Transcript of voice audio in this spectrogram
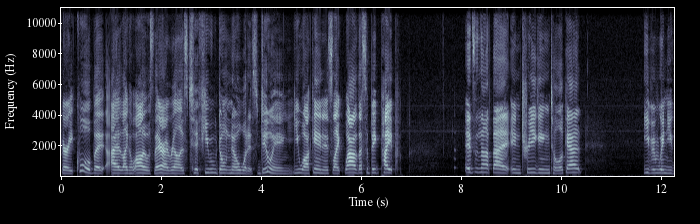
very cool, but I like while I was there, I realized if you don't know what it's doing, you walk in and it's like, wow, that's a big pipe. It's not that intriguing to look at, even when you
